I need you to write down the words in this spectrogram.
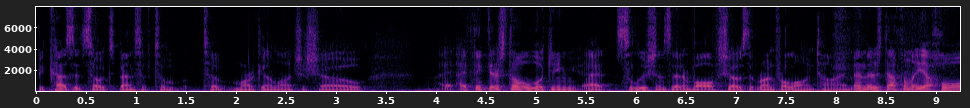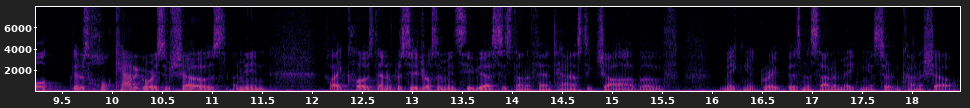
because it's so expensive to to market and launch a show. I, I think they're still looking at solutions that involve shows that run for a long time, and there's definitely a whole there's whole categories of shows. I mean, like closed-ended procedurals. I mean, CBS has done a fantastic job of making a great business out of making a certain kind of show.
